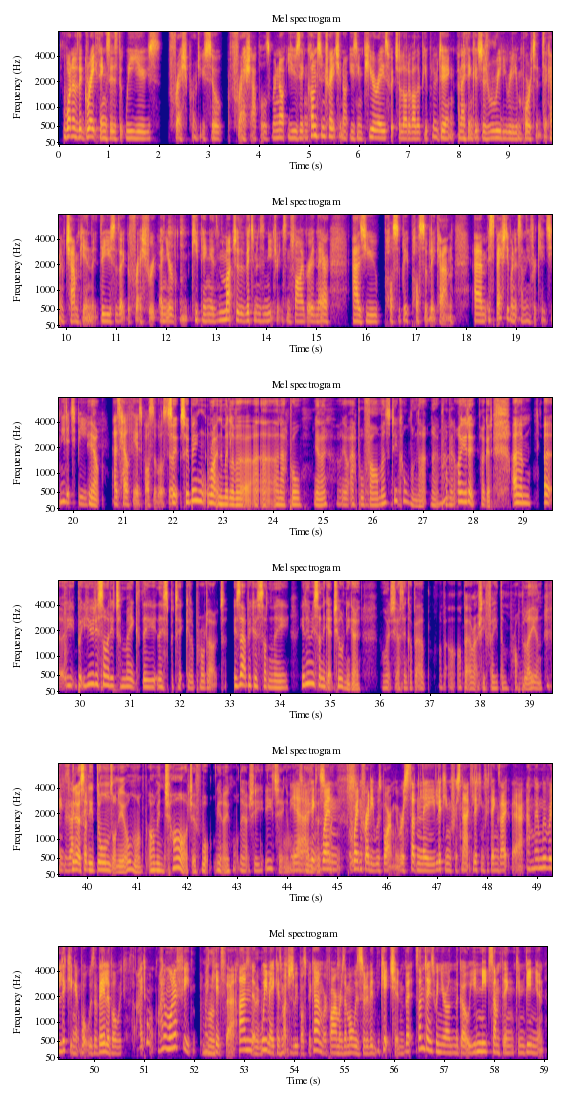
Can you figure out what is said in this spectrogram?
one of the great things is that we use fresh produce, so fresh apples. We're not using concentrates, you're not using purees, which a lot of other people are doing. And I think it's just really, really important to kind of champion the, the use of like the fresh fruit and you're keeping as much of the vitamins and nutrients and fiber in there as you possibly possibly can. Um, especially when it's something for kids. You need it to be yeah. as healthy as possible. So, so, so being right in the middle of a, a, an apple you know your apple farmers do you call them that? No probably not. Oh you do? Oh good. Um, uh, but you decided to make the this particular product. Is that because suddenly you know when you suddenly get children you go well, actually, I think I better, I better, I better actually feed them properly. And exactly. you know, it suddenly dawns on you, oh my, I'm in charge of what you know what they're actually eating. yeah, I think when when Freddie was born, we were suddenly looking for snacks, looking for things out there, and when we were looking at what was available, we thought, I don't, I don't want to feed my no, kids that. And absolutely. we make as much as we possibly can. We're farmers. I'm always sort of in the kitchen, but sometimes when you're on the go, you need something convenient.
